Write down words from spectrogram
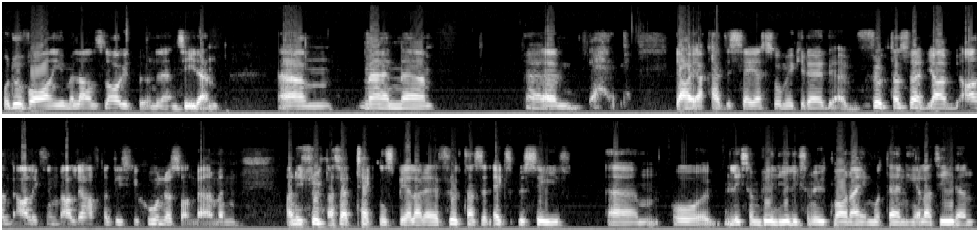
Och då var han ju med landslaget under den tiden. Um, men... Um, ja, jag kan inte säga så mycket. Det är fruktansvärt. Jag har liksom aldrig haft några diskussioner och sånt där. Men han är fruktansvärt teknisk spelare. Fruktansvärt explosiv. Um, och liksom vill ju liksom utmana en mot en hela tiden.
